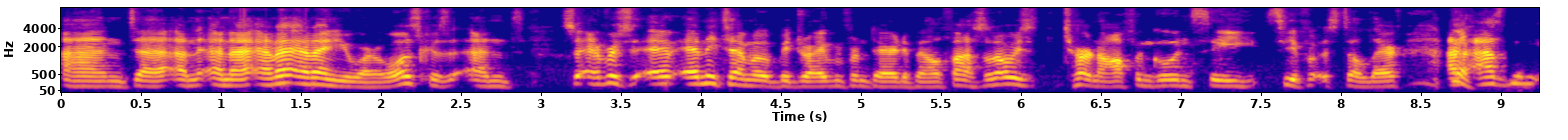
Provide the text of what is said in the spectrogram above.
And uh, and and I, and I and I knew where it was because and so every anytime I would be driving from Derry to Belfast, I'd always turn off and go and see see if it was still there. And as the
